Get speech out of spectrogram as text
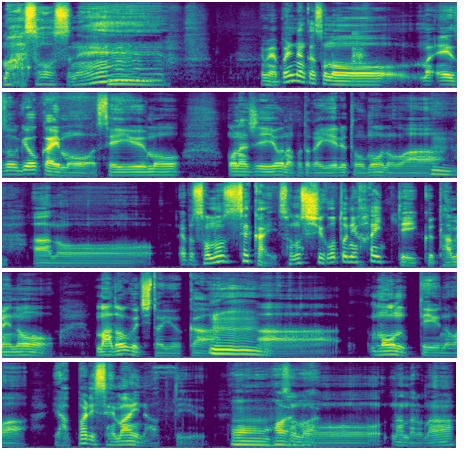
まあそうっすね、うん。でもやっぱりなんかその、まあ、映像業界も声優も同じようなことが言えると思うのは、うん。あのやっぱその世界その仕事に入っていくための窓口というか、うん。あー門っていうのはやっぱり狭いなっていう、うんはいはい。そのなんだろうな。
